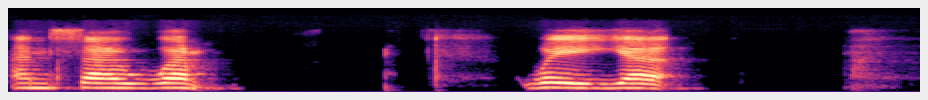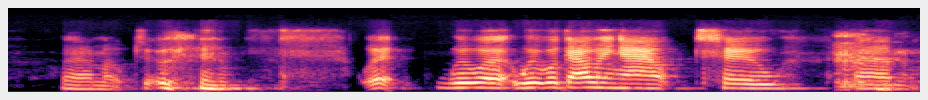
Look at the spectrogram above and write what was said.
And so um, we, uh, where I'm up to, we, we, were, we were going out to um,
